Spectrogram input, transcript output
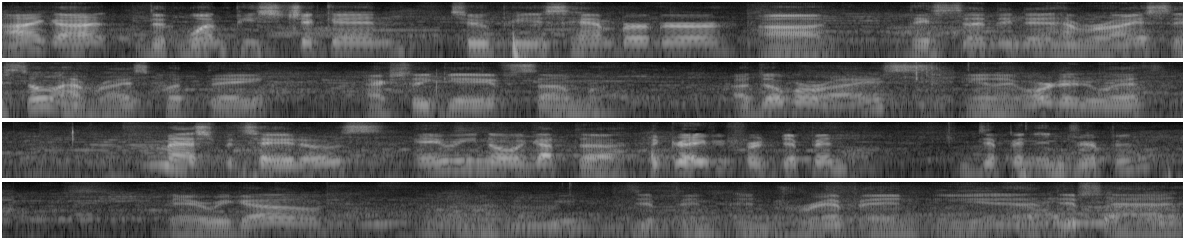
I got the one piece chicken, two piece hamburger. Uh, they said they didn't have rice. They still don't have rice, but they actually gave some adobo rice. And I ordered it with mashed potatoes. And we know we got the, the gravy for dipping, dipping and dripping. There we go. Mhm. Dipping and dripping. Yeah, dip that.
